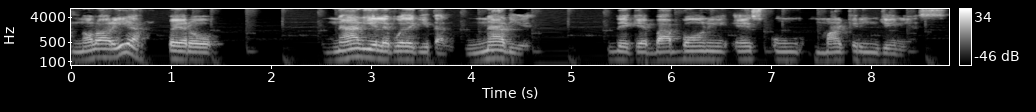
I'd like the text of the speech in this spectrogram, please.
no lo haría, pero nadie le puede quitar, nadie, de que Bad Bunny es un marketing genius.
